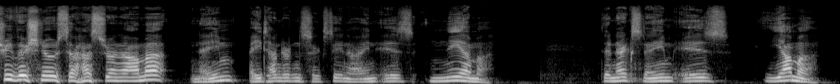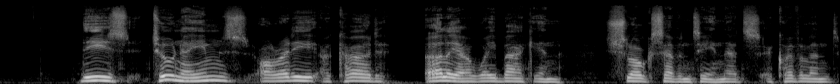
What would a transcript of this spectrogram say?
Sri Vishnu Sahasranama, name 869, is Niyama. The next name is Yama. These two names already occurred earlier, way back in Shlok 17. That's equivalent,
